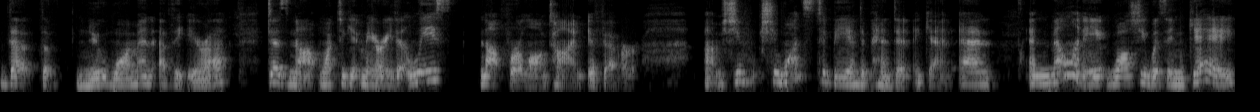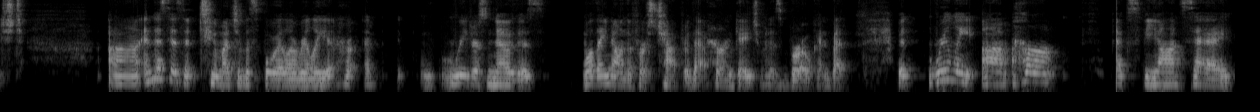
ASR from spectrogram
the, the new woman of the era, does not want to get married, at least not for a long time, if ever. Um, she she wants to be independent again. And and Melanie, while she was engaged, uh, and this isn't too much of a spoiler, really. It, her, it, readers know this well they know in the first chapter that her engagement is broken but but really um, her ex-fiance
